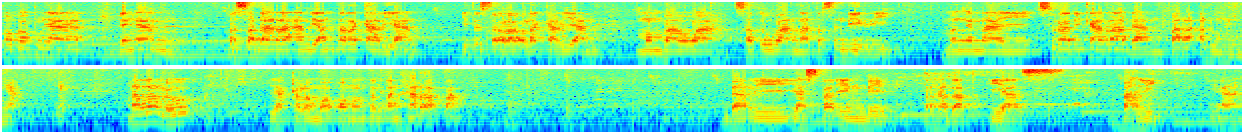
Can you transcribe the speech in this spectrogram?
pokoknya dengan persaudaraan di antara kalian itu seolah-olah kalian membawa satu warna tersendiri mengenai Suradikara dan para alumninya. Nah lalu ya kalau mau omong tentang harapan dari Yaspa Inde terhadap IAS Bali ya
